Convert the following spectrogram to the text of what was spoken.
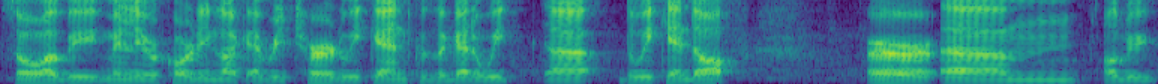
So I'll be mainly recording like every third weekend because I get a week, uh, the weekend off. Or um, I'll be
